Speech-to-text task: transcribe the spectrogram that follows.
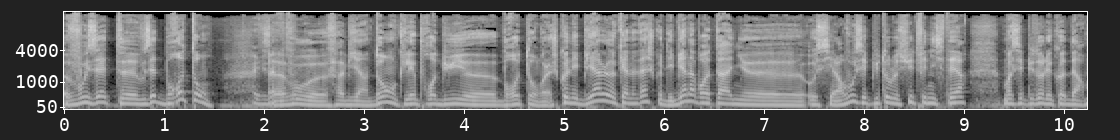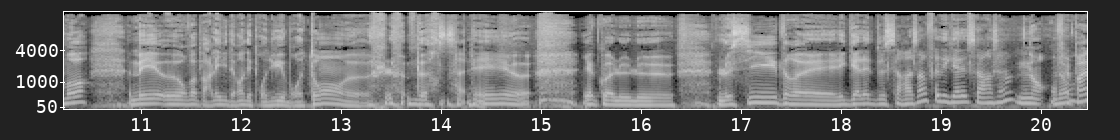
Vous êtes, euh, vous êtes breton, Exactement. euh, vous, euh, Fabien. Donc les produits euh, bretons. Voilà, je connais bien le Canada, je connais bien la Bretagne euh, aussi. Alors vous, c'est plutôt le Sud Finistère. Moi, c'est plutôt les Côtes d'Armor. Mais euh, on va parler évidemment des produits bretons, euh, le beurre salé. euh, Il y a quoi, le le, le cidre, et les galettes de sarrasin. Vous faites des galettes de sarrasin? Non, on Non fait pas,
